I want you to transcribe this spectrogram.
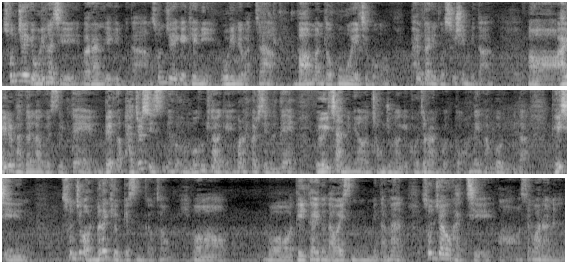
손주에게 올인하지 말라는 얘기입니다. 손주에게 괜히 올인해봤자 마음만 더 공허해지고 팔다리 더 쑤십니다. 어, 아이를 봐달라고 했을 때 내가 봐줄 수 있으면 흔- 뭐 흔쾌하게 허락할 수 있는데 여의치 않으면 정중하게 거절하는 것도 하나의 방법입니다. 대신 손주가 얼마나 귀엽겠습니까, 그죠? 어, 뭐 데이터에도 나와 있습니다만 손주하고 같이 어, 생활하는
